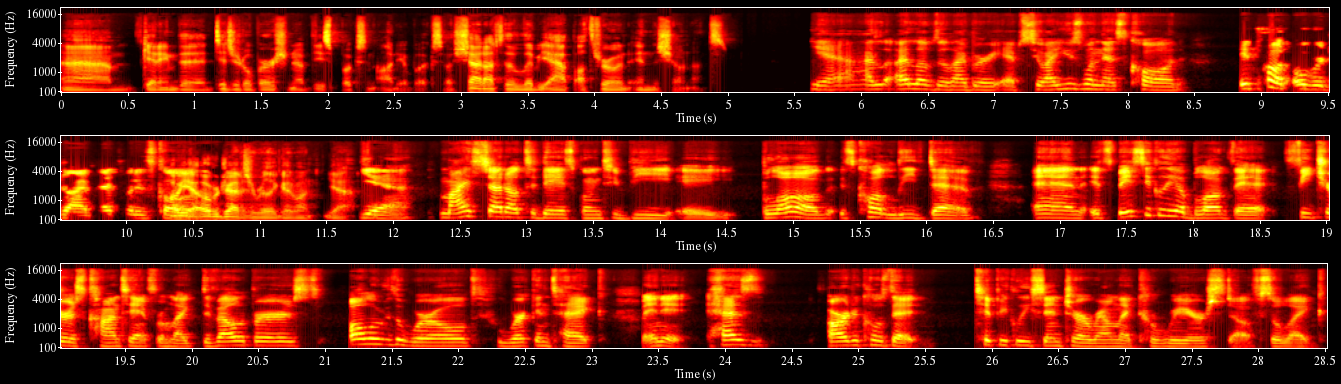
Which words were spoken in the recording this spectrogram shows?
um, getting the digital version of these books and audiobooks. So shout out to the Libby app. I'll throw it in the show notes. Yeah, I, I love the library apps too. I use one that's called it's called Overdrive. That's what it's called. Oh yeah, Overdrive is a really good one. Yeah. Yeah. My shout out today is going to be a blog. It's called Lead Dev. And it's basically a blog that features content from like developers all over the world who work in tech. And it has articles that typically center around like career stuff. So like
